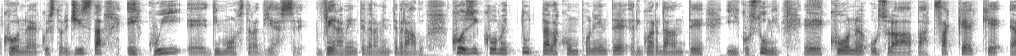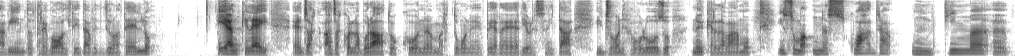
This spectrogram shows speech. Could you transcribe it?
con questo regista e qui eh, dimostra di essere veramente veramente bravo, così come tutta la componente riguardante i costumi, eh, con Ursula Pazzak che ha vinto tre volte Davide Donatello e anche lei già, ha già collaborato con Martone per Rione Sanità, Il Giovane Favoloso, Noi Credavamo, insomma una squadra, un team eh,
